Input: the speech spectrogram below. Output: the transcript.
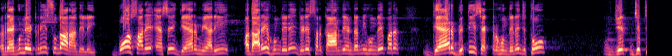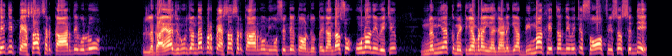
ਰੈਗੂਲੇਟਰੀ ਸੁਧਾਰਾਂ ਦੇ ਲਈ ਬਹੁਤ ਸਾਰੇ ਐਸੇ ਗੈਰ ਮਿਆਰੀ ਅਦਾਰੇ ਹੁੰਦੇ ਨੇ ਜਿਹੜੇ ਸਰਕਾਰ ਦੇ ਅੰਡਰ ਨਹੀਂ ਹੁੰਦੇ, ਪਰ ਗੈਰ ਵਿੱਤੀ ਸੈਕਟਰ ਹੁੰਦੇ ਨੇ ਜਿੱਥੋਂ ਜਿੱਥੇ ਕਿ ਪੈਸਾ ਸਰਕਾਰ ਦੇ ਵੱਲੋਂ ਲਗਾਇਆ ਜ਼ਰੂਰ ਜਾਂਦਾ, ਪਰ ਪੈਸਾ ਸਰਕਾਰ ਨੂੰ ਨਹੀਂ ਉਹ ਸਿੱਧੇ ਤੌਰ ਦੇ ਉੱਤੇ ਜਾਂਦਾ। ਸੋ ਉਹਨਾਂ ਦੇ ਵਿੱਚ ਨਵੀਆਂ ਕਮੇਟੀਆਂ ਬਣਾਈਆਂ ਜਾਣਗੀਆਂ। ਬੀਮਾ ਖੇਤਰ ਦੇ ਵਿੱਚ 100% ਸਿੱਧੇ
